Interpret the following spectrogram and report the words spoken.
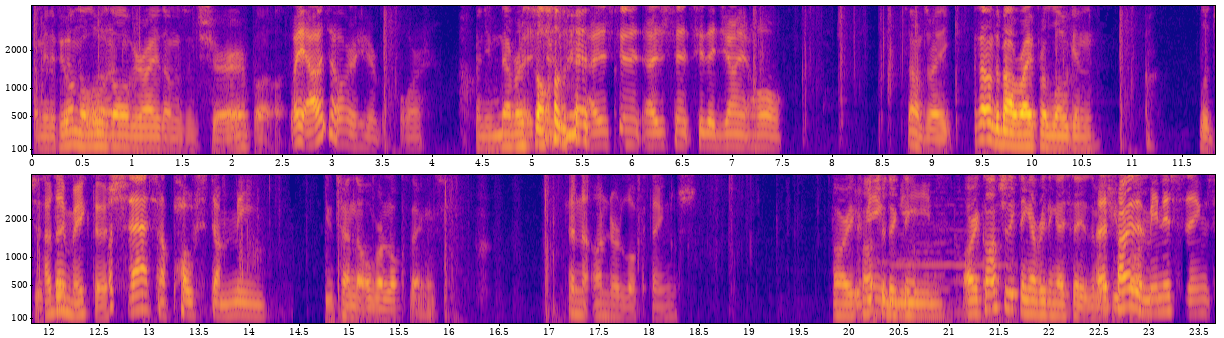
I mean, if you Good want to lose all of your items, then sure, but wait, I was over here before. and you never I saw this. I just didn't. I just didn't see the giant hole. Sounds right. Sounds about right for Logan. Logistics. How'd they make this? What's that supposed to mean? You tend to overlook things. And to underlook things. Are you You're contradicting? mean. Are you contradicting everything I say? Is it That's make you probably the meanest things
